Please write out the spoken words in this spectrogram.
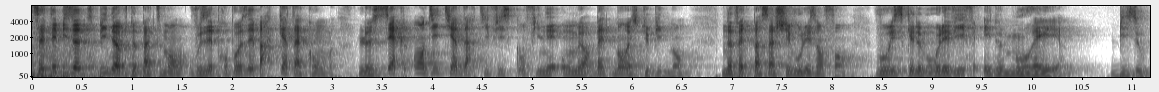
Cet épisode spin-off de Batman vous est proposé par Catacombe, le cercle anti-tir d'artifice confiné on meurt bêtement et stupidement. Ne faites pas ça chez vous les enfants, vous risquez de brûler vif et de mourir. Bisous.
